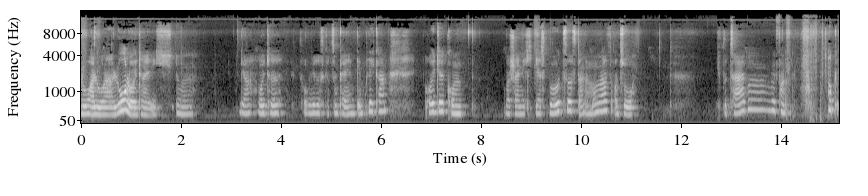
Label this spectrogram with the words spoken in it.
Hallo, hallo, hallo Leute. Ich, ähm, ja, heute, sorry, dass gestern kein Gameplay kam. Heute kommt wahrscheinlich erst Brawl dann Among Us. Also, ich würde sagen, wir fangen. Okay.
